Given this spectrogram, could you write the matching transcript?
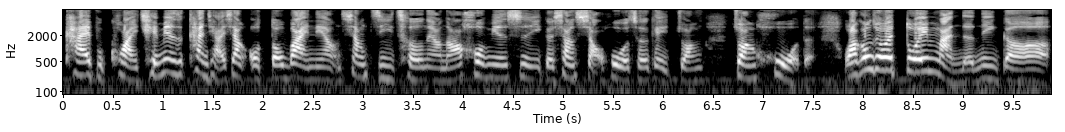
开不快，前面是看起来像 o d o b i 那样，像机车那样，然后后面是一个像小货车，可以装装货的。瓦工就会堆满的那个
